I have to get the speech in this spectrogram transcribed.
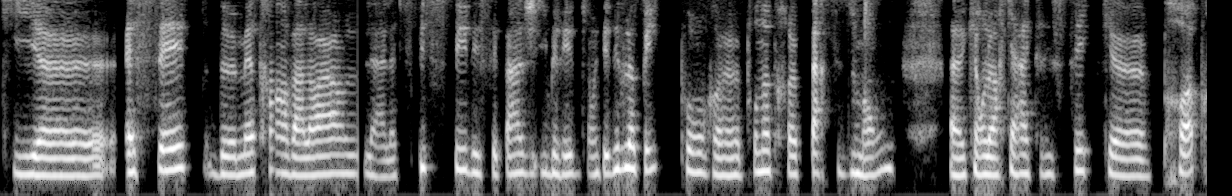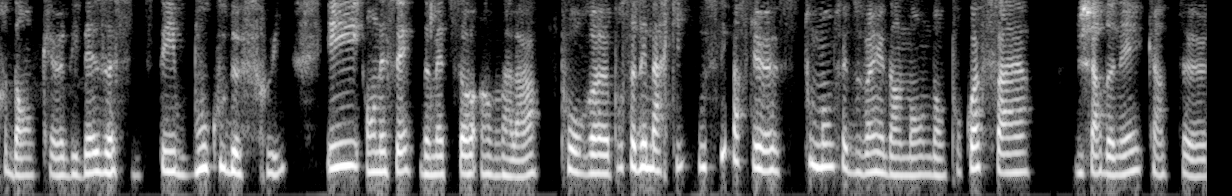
qui euh, essaient de mettre en valeur la, typicité des cépages hybrides qui ont été développés pour, euh, pour notre partie du monde, qui ont leurs caractéristiques propres, donc des belles acidités, beaucoup de fruits, et on essaie de mettre ça en valeur pour, euh, pour se démarquer aussi, parce que tout le monde fait du vin dans le monde. Donc, pourquoi faire du chardonnay quand euh,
